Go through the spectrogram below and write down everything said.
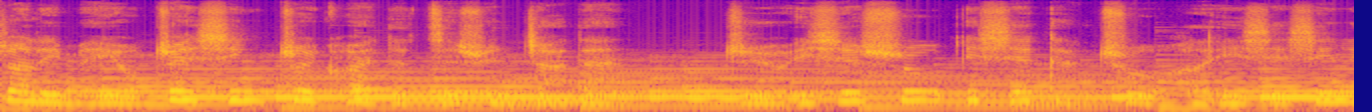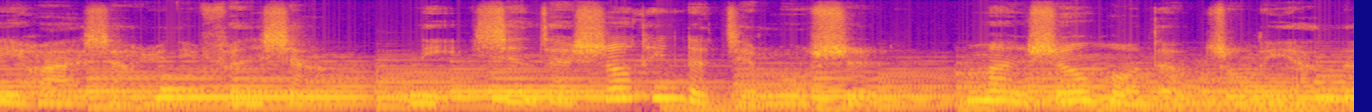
这里没有最新最快的资讯炸弹，只有一些书、一些感触和一些心里话想与你分享。你现在收听的节目是《慢生活的朱莉安娜》。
